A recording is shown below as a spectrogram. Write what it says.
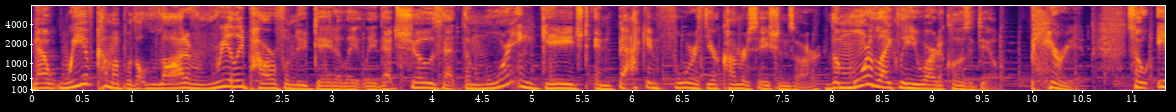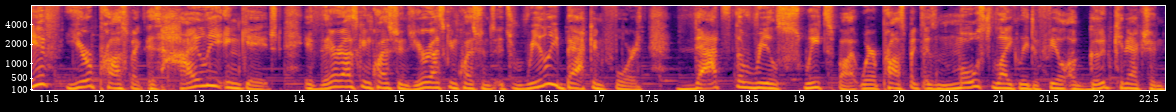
Now, we have come up with a lot of really powerful new data lately that shows that the more engaged and back and forth your conversations are, the more likely you are to close a deal period. So if your prospect is highly engaged, if they're asking questions, you're asking questions, it's really back and forth. That's the real sweet spot where a prospect is most likely to feel a good connection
